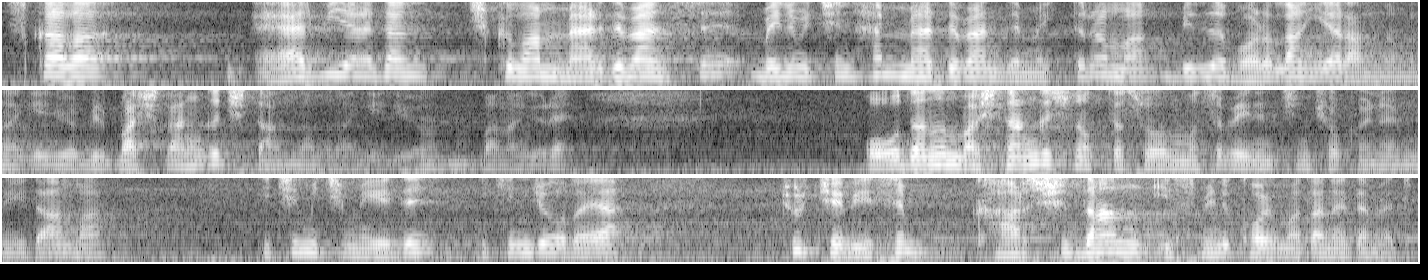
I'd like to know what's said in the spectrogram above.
Skala eğer bir yerden çıkılan merdivense benim için hem merdiven demektir ama bir de varılan yer anlamına geliyor. Bir başlangıç da anlamına geliyor bana göre. O odanın başlangıç noktası olması benim için çok önemliydi ama içim içimi yedi. İkinci odaya Türkçe bir isim karşıdan ismini koymadan edemedim.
